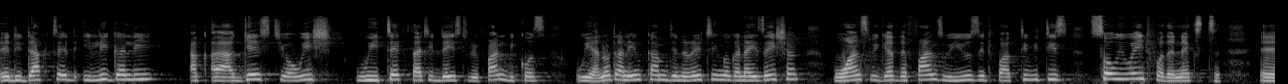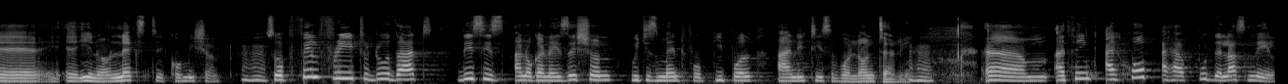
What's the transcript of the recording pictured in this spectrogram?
uh, deducted illegally uh, against your wish, we take 30 days to refund because we are not an income generating organization. Once we get the funds, we use it for activities. So we wait for the next, uh, you know, next commission. So feel free to do that. This is an organization which is meant for people and it is voluntary. Um, I think, I hope I have put the last nail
